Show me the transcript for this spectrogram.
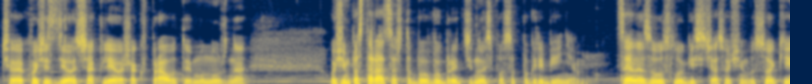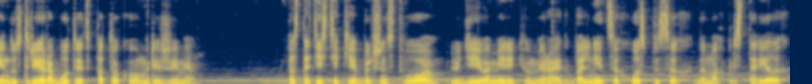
человек хочет сделать шаг влево, шаг вправо, то ему нужно очень постараться, чтобы выбрать иной способ погребения. Цены за услуги сейчас очень высокие, индустрия работает в потоковом режиме. По статистике, большинство людей в Америке умирает в больницах, хосписах, домах престарелых,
